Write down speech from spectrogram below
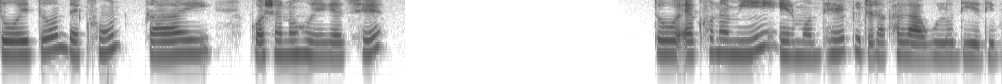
তো এই তো দেখুন প্রায় কষানো হয়ে গেছে। তো এখন আমি এর মধ্যে কেটে রাখা লাউগুলো দিয়ে দিব,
